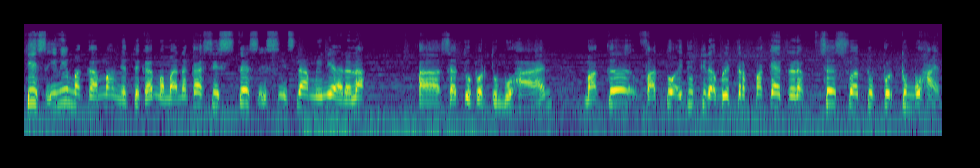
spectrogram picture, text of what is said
kes ini mahkamah menyatakan memandangkan sistem Islam ini adalah uh, satu pertumbuhan maka fatwa itu tidak boleh terpakai terhadap sesuatu pertubuhan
